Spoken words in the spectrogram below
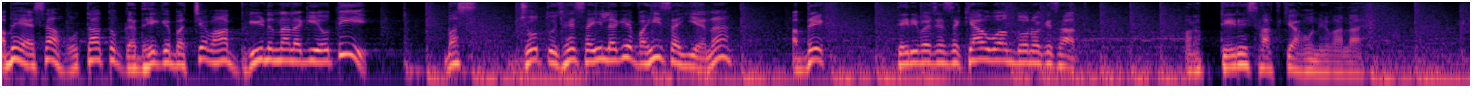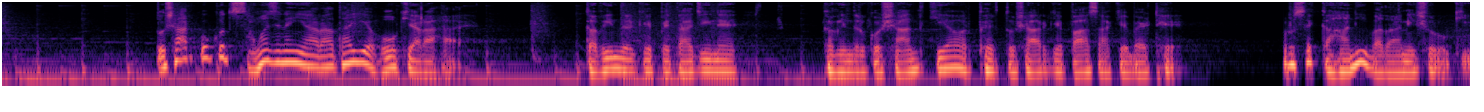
अबे ऐसा होता तो गधे के बच्चे वहाँ भीड़ ना लगी होती। बस जो तुझे सही लगे वही सही है ना? अब देख तेरी वजह से क्या हुआ उन दोनों के साथ? और अब तेरे साथ क्या होने वाला है? तुषार को कुछ समझ नहीं आ रहा था यह हो क्या रहा है। कविंद्र के पिताजी ने कविंद्र को शांत किया और फिर तुषार के पास आके बैठे और उसे कहानी बतानी शुरू की।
